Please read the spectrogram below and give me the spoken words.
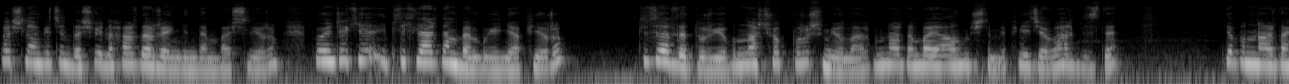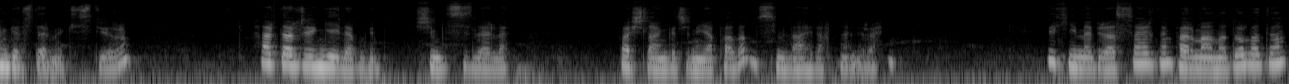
Başlangıcında şöyle hardal renginden başlıyorum. Bu önceki ipliklerden ben bugün yapıyorum. Güzel de duruyor. Bunlar çok buruşmuyorlar. Bunlardan bayağı almıştım. Epeyce var bizde. De bunlardan göstermek istiyorum. Hardal rengiyle bugün. Şimdi sizlerle başlangıcını yapalım. Bismillahirrahmanirrahim. İkiğime biraz serdim. Parmağıma doladım.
